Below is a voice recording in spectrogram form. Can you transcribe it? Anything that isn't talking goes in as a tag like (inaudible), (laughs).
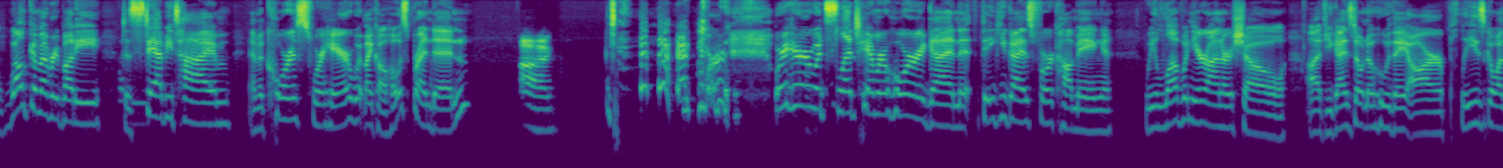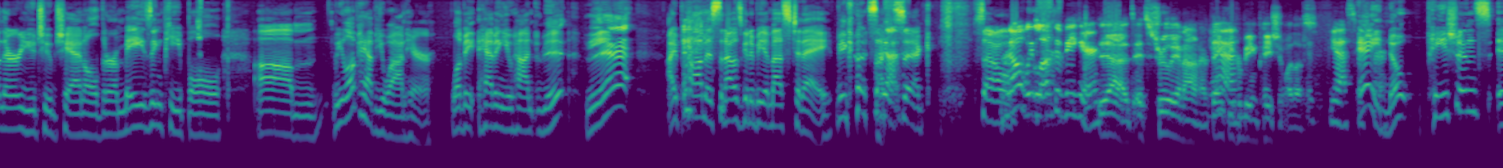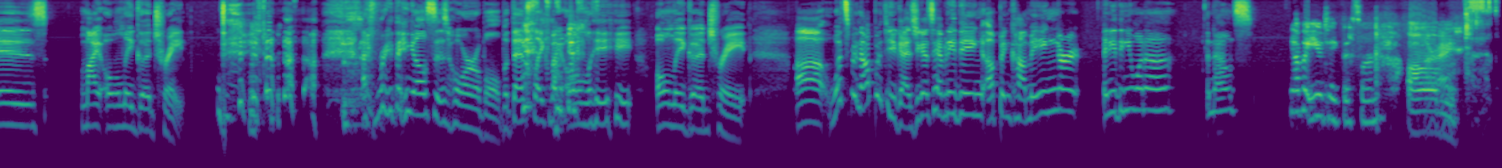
So, welcome everybody to Stabby Time. And of course, we're here with my co host, Brendan. Hi. (laughs) we're, we're here with Sledgehammer Horror again. Thank you guys for coming. We love when you're on our show. Uh, if you guys don't know who they are, please go on their YouTube channel. They're amazing people. Um, we love have you on here. Love having you on. (laughs) Bleh, bleh. I promised that I was going to be a mess today because I'm Yeah. sick. So, No, we love to be here. Yeah, it's, it's truly an honor. Thank you for being patient with us. Yes. Hey, sure. no, patience is my only good trait. (laughs) Everything else is horrible, but that's like my (laughs) only only good trait. Uh, what's been up with you guys? You guys have anything up and coming or anything you want to announce? Yeah, but you take this one. Um, right.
